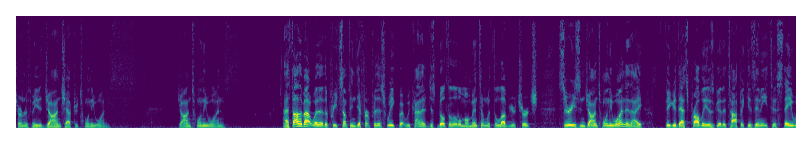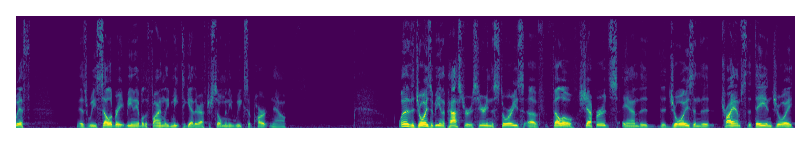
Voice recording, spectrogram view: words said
Turn with me to John chapter 21. John 21. I thought about whether to preach something different for this week, but we kind of just built a little momentum with the Love Your Church series in John 21, and I figured that's probably as good a topic as any to stay with as we celebrate being able to finally meet together after so many weeks apart now. One of the joys of being a pastor is hearing the stories of fellow shepherds and the, the joys and the triumphs that they enjoy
